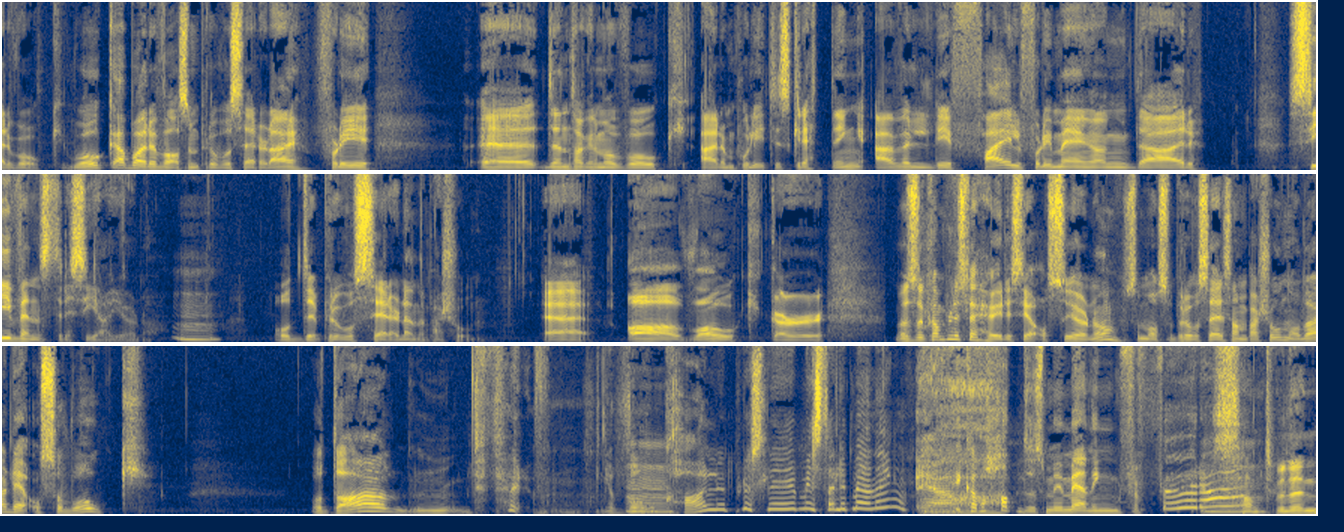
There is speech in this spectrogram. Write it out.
er woke? Woke er bare hva som provoserer deg. Fordi eh, den tanken om at woke er en politisk retning, er veldig feil. Fordi med en gang det er Si venstresida gjør noe, og det provoserer denne personen. Eh, ah, woke, girl. Men så kan plutselig høyresida også gjøre noe som også provoserer samme person, og da er det også woke. Og da mm, Woke har plutselig mista litt mening. Ikke at det hadde så mye mening fra før av. Sant, men den,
